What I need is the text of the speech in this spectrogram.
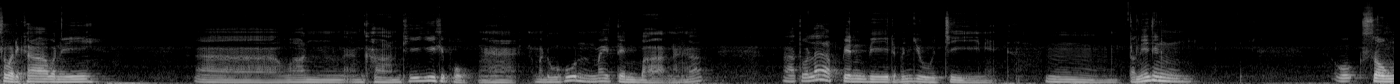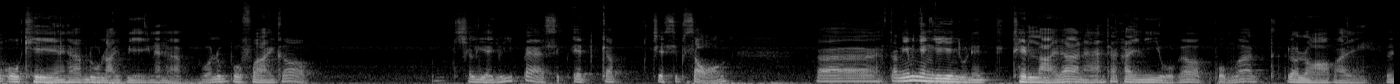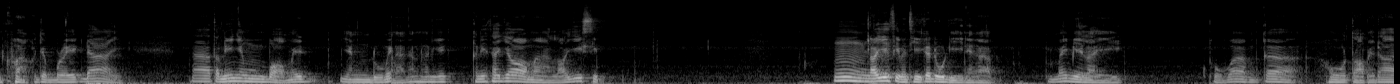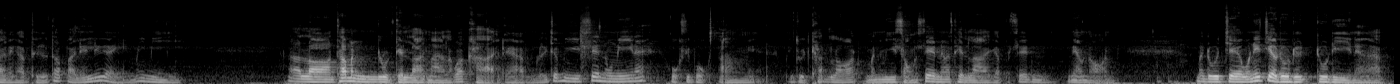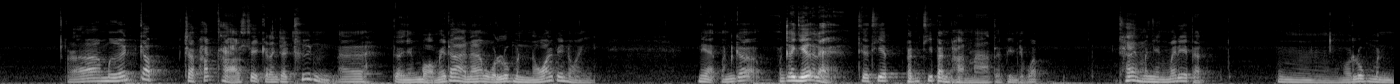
สวัสดีครับวันนี้วันอังคารที่ 26 นะฮะ มาดูหุ้นไม่เต็มบาทนะครับตัวแรกเป็น BWG เนี่ยอตอนนี้ยังทรงโอเคนะครับ ดูรายวีนะครับวอลุ่มโปรไฟล์ก็เฉลี่ยอยู่ที่81 กับ 72อตอนนี้มันยังยืนอยู่ในเทรนไลน์ได้นะ ถ้าใครมีอยู่ก็ผมว่าเรารอไป จนกว่าเขาจะเบรกได้ ตอนนี้ยังบอกไม่ยังดูไม่นะทั้งทั้งนี้ครั้นี้ถ้าย่อมา 120 อืม120นาทีก็ดูดีนะครับ ไม่มีอะไร ผมว่ามันก็โฮต่อไปได้นะครับ ถือต่อไปเรื่อยๆ ไม่มีอรอถ้ามันหลุดเทนไลน์มาเราก็ขายนะครับ หรือจะมีเส้นตรงนี้นะ 66 ตังค์เนี่ยเป็นจุดคัดลอสมันมี 2 เส้นนะเทนไลน์กับเส้นแนวนอน มาดูเจลวันนี้เจลดูดูดีนะครับเหมือนกับ จะพักฐานเสร็จกำลังจะขึ้นเออแต่ยังบอกไม่ได้นะวอลลุ่มมันน้อยไปหน่อย เนี่ยมันก็มันก็เยอะแหละ เทียบเทียบพันที่ผ่านมาแต่เพียงแต่ว่าแท่งมันยังไม่ได้แบบ อืมวอลลุ่มมัน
